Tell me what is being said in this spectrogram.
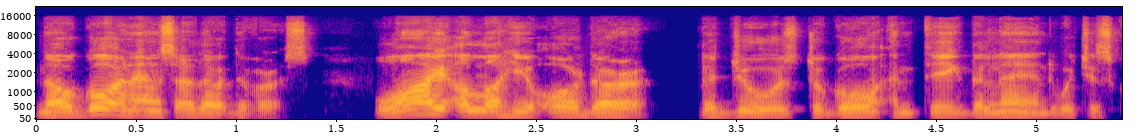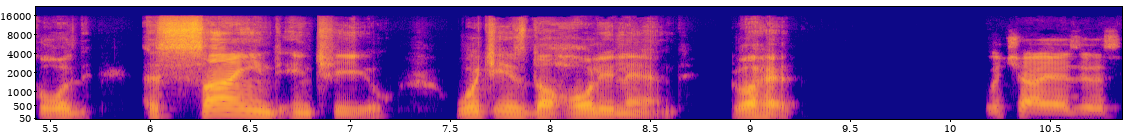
Now go and answer the, the verse. Why Allah He order the Jews to go and take the land which is called assigned into you, which is the Holy Land. Go ahead. Which ayah is this?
